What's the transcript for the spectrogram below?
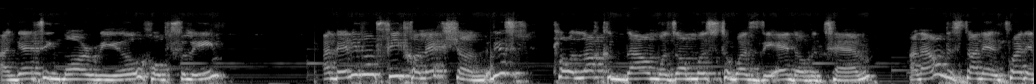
and getting more real, hopefully. And then even fee collection. This lockdown was almost towards the end of the term. And I understand that quite a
